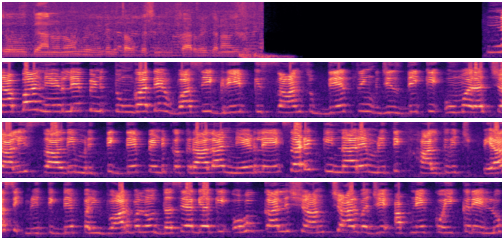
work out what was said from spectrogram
ਜੋ ਬਿਆਨ ਬਣਾਉਣਗੇ, ਉਹਦੇ ਮੁਤਾਬਕ ਅਸੀਂ ਕਾਰਵਾਈ ਕਰਾਂਗੇ। ਨਾਭਾ ਨੇੜਲੇ ਪਿੰਡ ਤੁੰਗਾ ਦੇ ਵਾਸੀ ਗਰੀਬ ਕਿਸਾਨ ਸੁਖਦੇਵ ਸਿੰਘ ਜਿਸ ਦੀ ਕੀ ਉਮਰ 40 ਸਾਲ ਦੀ, ਮ੍ਰਿਤਕ ਦੇ ਪਿੰਡ ਕਕਰਾਲਾ ਨੇੜਲੇ ਸੜਕ ਕਿਨਾਰੇ ਮ੍ਰਿਤਕ ਹਾਲਤ ਵਿੱਚ ਪਿਆ ਸੀ। ਮ੍ਰਿਤਕ ਦੇ ਪਰਿਵਾਰ ਵੱਲੋਂ ਦੱਸਿਆ ਗਿਆ ਕਿ ਉਹ ਕੱਲ ਸ਼ਾਮ 4 ਵਜੇ ਆਪਣੇ ਕੋਈ ਘਰੇਲੂ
